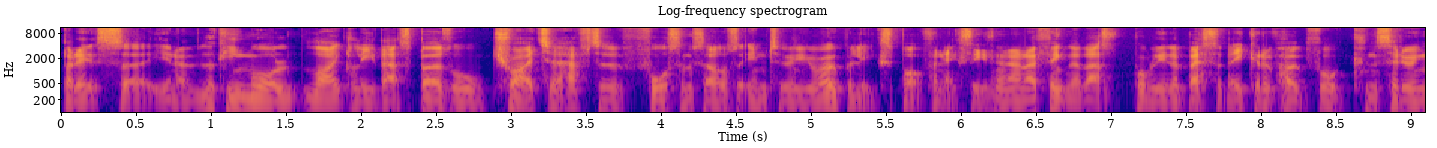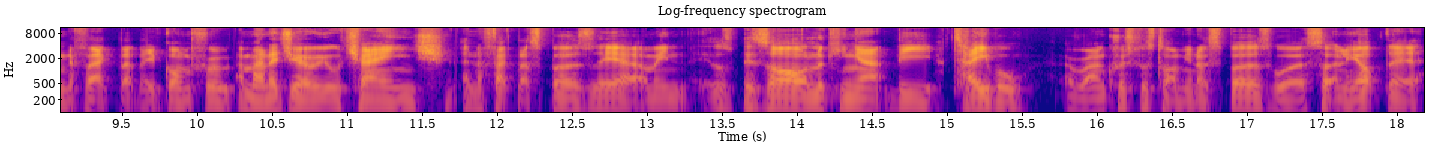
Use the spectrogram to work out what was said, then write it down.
but it's uh, you know looking more likely that Spurs will try to have to force themselves into a Europa League spot for next season, and I think that that's probably the best that they could have hoped for, considering the fact that they've gone through a managerial change and the fact that Spurs, yeah, I mean, it was bizarre looking at the table around Christmas time. You know, Spurs were certainly up there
